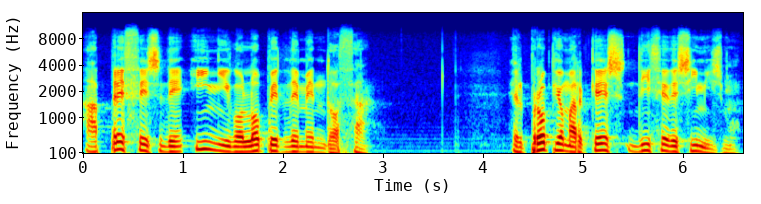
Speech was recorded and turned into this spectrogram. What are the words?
a preces de Íñigo López de Mendoza. El propio marqués dice de sí mismo,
